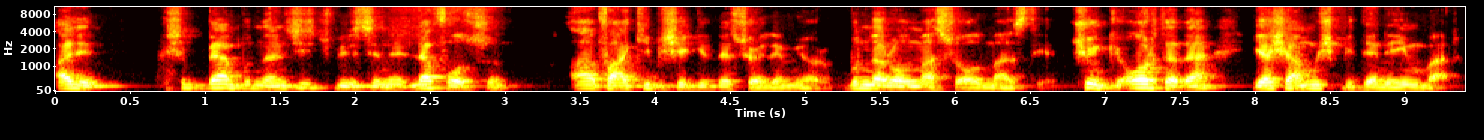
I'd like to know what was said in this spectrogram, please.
Ali, şimdi ben bunların hiçbirisini laf olsun afaki bir şekilde söylemiyorum. Bunlar olmazsa olmaz diye. Çünkü ortada yaşanmış bir deneyim var.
